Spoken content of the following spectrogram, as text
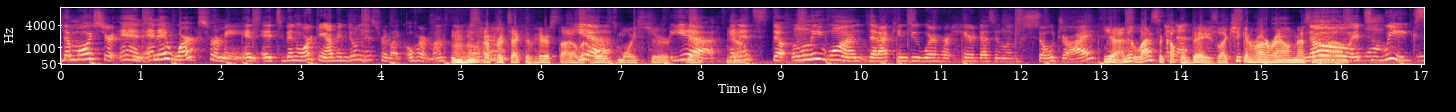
the moisture in, and it works for me. And it's been working. I've been doing this for like over a month now. hmm A protective hairstyle that holds moisture. Yeah, and yeah. it's the only one that I can do where her hair doesn't look so dry. Yeah, and it lasts a couple days. Like she can run around messing No, around. No, it's weeks.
